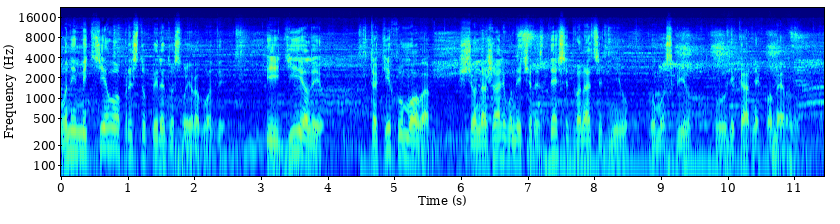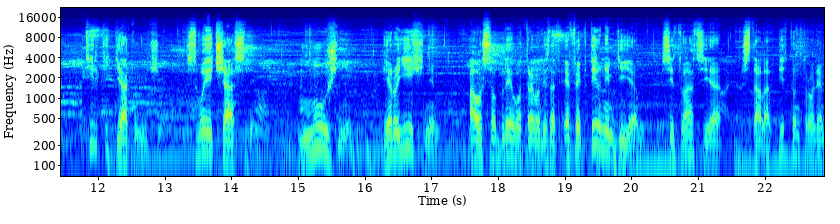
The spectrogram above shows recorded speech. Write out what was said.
Вони миттєво приступили до своєї роботи і діяли в таких умовах, що, на жаль, вони через 10-12 днів у Москві у лікарнях померли. Тільки дякуючи своєчасним, мужнім, героїчним, а особливо треба визнати ефективним діям, ситуація стала під контролем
